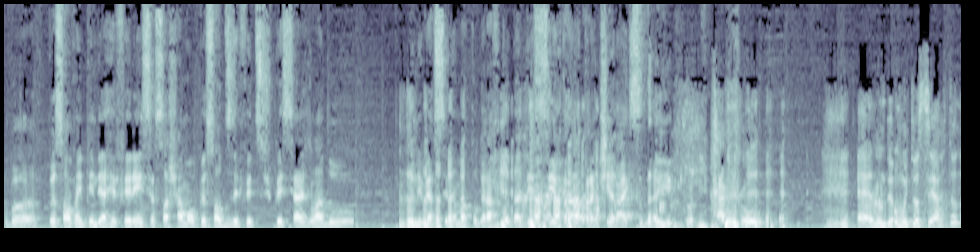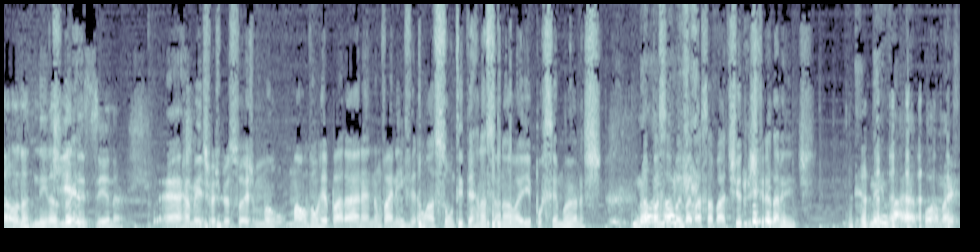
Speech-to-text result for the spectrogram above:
o pessoal vai entender a referência, é só chamar o pessoal dos efeitos especiais lá do do universo cinematográfico da DC pra, pra tirar isso daí, que ficar show. É, não deu muito certo não, né? nem na Que? DC, né? É, realmente, as pessoas mal, mal vão reparar, né? Não vai nem virar um assunto internacional aí por semanas. Não, vai, passar, não, vai passar batido discretamente. nem vai, porra, mas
